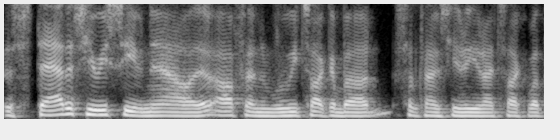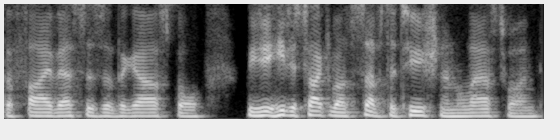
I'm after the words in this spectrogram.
the status you receive now, often when we talk about, sometimes you know, you and I talk about the five S's of the gospel. We, he just talked about substitution in the last one.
